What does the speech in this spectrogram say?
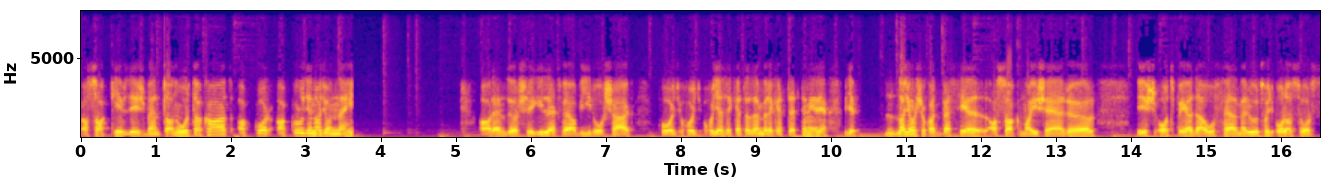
a szakképzésben tanultakat, akkor, akkor ugye nagyon nehéz a rendőrség, illetve a bíróság, hogy, hogy, hogy ezeket az embereket tetten érje. Ugye nagyon sokat beszél a szakma is erről, és ott például felmerült, hogy Olaszorsz,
